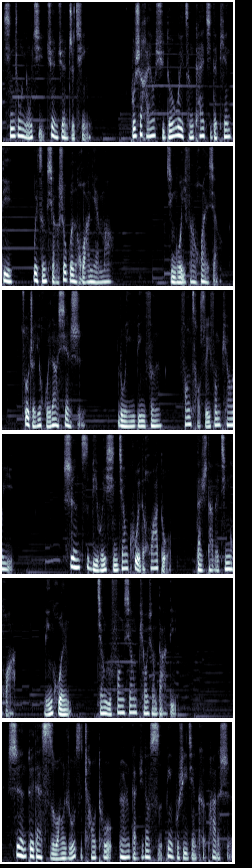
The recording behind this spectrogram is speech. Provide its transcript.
心中涌起眷眷之情，不是还有许多未曾开启的天地，未曾享受过的华年吗？经过一番幻想，作者又回到现实，落英缤纷，芳草随风飘逸。诗人自比为行将枯萎的花朵，但是他的精华、灵魂将如芳香飘向大地。诗人对待死亡如此超脱，让人感觉到死并不是一件可怕的事，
